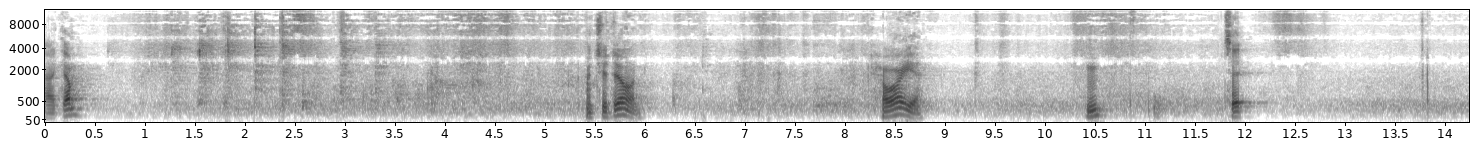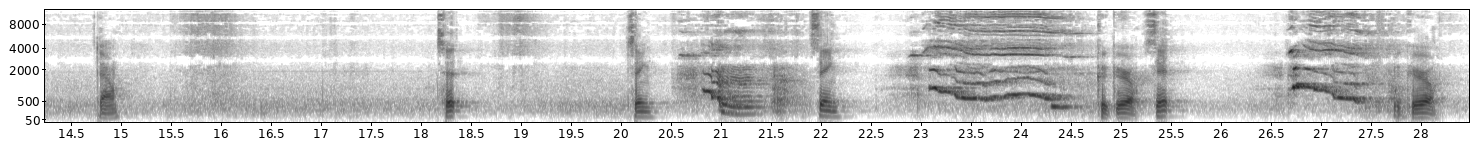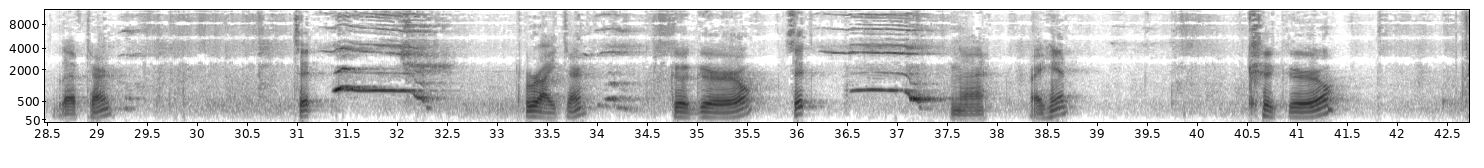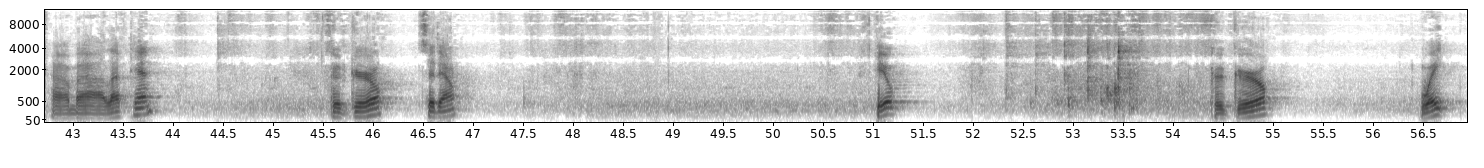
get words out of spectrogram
Come. What you doing? How are you? Hmm? Sit. Down. Sit. Sing. Sing. Good girl. Sit. Good girl. Left turn. Sit. Right turn. Good girl. Sit. Nah. Right hand. Good girl. How about left hand? Good girl. Sit down. Heel. Good girl. Wait.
